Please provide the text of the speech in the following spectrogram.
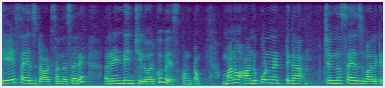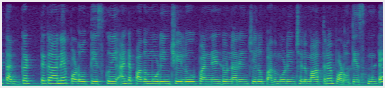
ఏ సైజ్ డాట్స్ అన్నా సరే రెండు వరకు వేసుకుంటాం. మనం అనుకున్నట్టుగా చిన్న సైజ్ వాళ్ళకి తగ్గట్టుగానే పొడవు తీసుకుని అంటే పదమూడు ఇంచీలు పన్నెండున్నర ఇంచులు పదమూడు ఇంచులు మాత్రమే పొడవు తీసుకుంటే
